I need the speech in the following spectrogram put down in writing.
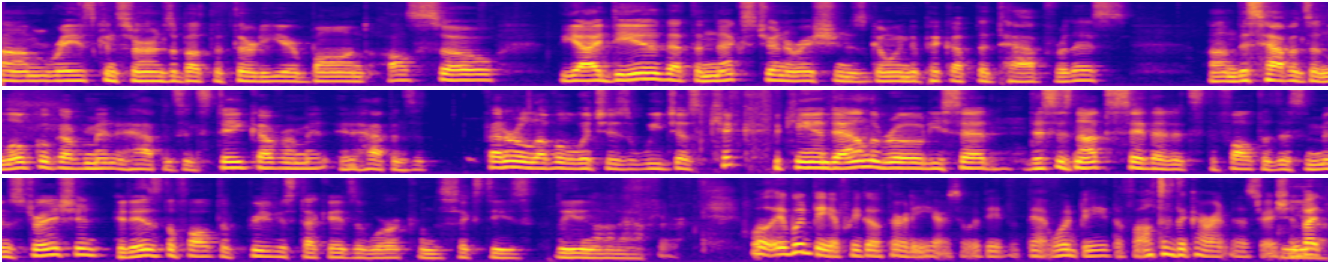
um, raised concerns about the 30 year bond. Also, the idea that the next generation is going to pick up the tab for this. Um, this happens in local government, it happens in state government, it happens at federal level, which is we just kick the can down the road. He said, This is not to say that it's the fault of this administration, it is the fault of previous decades of work from the 60s leading on after. Well, it would be if we go 30 years. It would be that would be the fault of the current administration. But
